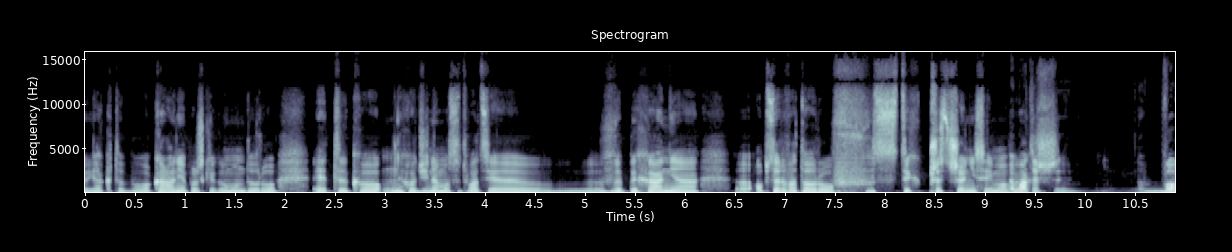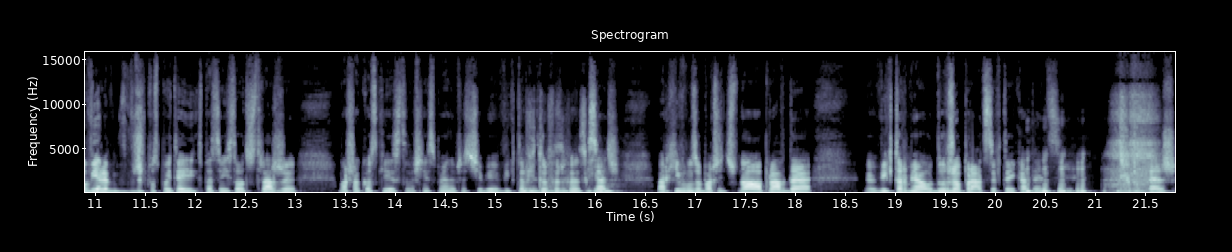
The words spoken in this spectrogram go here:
e, jak to było, karanie polskiego munduru, tylko chodzi nam o sytuację wypychania e, obserwatorów z tych przestrzeni To sejmowych. była też, no, było wiele w Rzeczpospolitej specjalistów od Straży Marszałkowskiej, jest to właśnie wspomniany przez ciebie Wiktor. Wiktor Ferfecki. Pisać w archiwum, zobaczyć, no naprawdę Wiktor miał dużo pracy w tej kadencji też.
